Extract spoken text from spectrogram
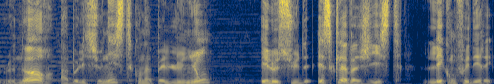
Le nord, abolitionniste, qu'on appelle l'Union, et le sud, esclavagiste, les confédérés.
